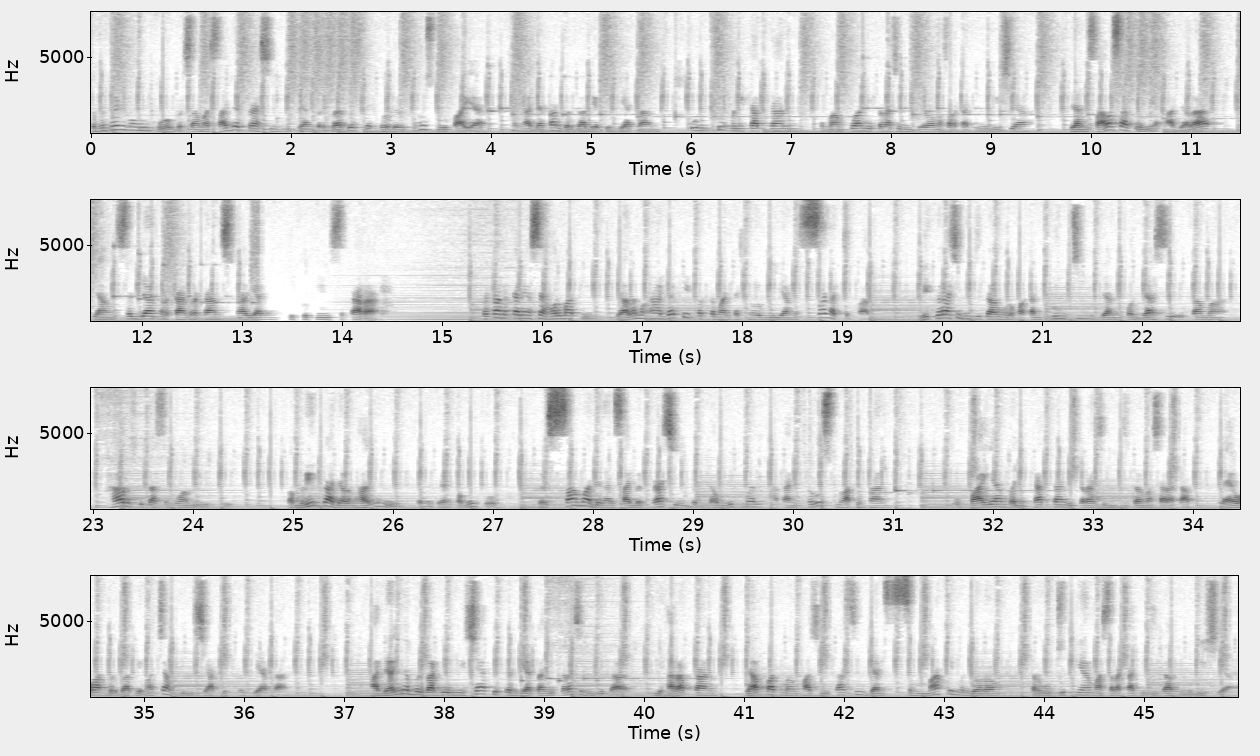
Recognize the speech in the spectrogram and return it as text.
Kementerian Kominfo bersama Cyber Kreasi dan berbagai stakeholder terus berupaya mengadakan berbagai kegiatan untuk meningkatkan kemampuan literasi digital masyarakat Indonesia dan salah satunya adalah yang sedang rekan-rekan sekalian ikuti sekarang. Rekan-rekan yang saya hormati, dalam menghadapi perkembangan teknologi yang sangat cepat, literasi digital merupakan kunci dan fondasi utama harus kita semua miliki. Pemerintah dalam hal ini, Kementerian Kominfo, bersama dengan Cybercracy berkomitmen akan terus melakukan upaya meningkatkan literasi digital masyarakat lewat berbagai macam inisiatif kegiatan. Adanya berbagai inisiatif kegiatan literasi digital diharapkan dapat memfasilitasi dan semakin mendorong terwujudnya masyarakat digital Indonesia.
